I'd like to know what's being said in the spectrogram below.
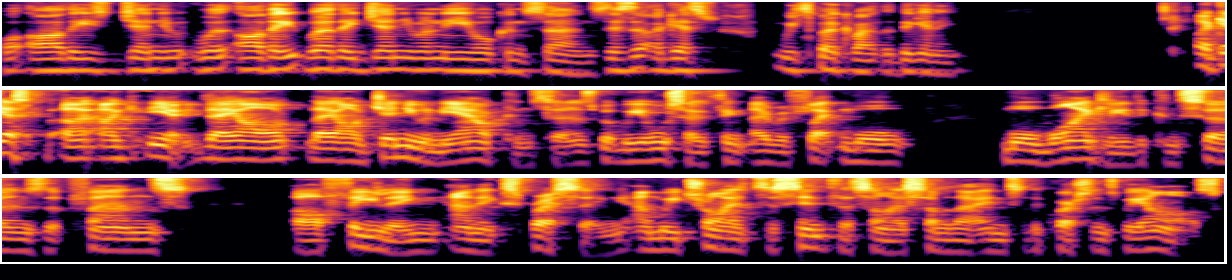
or are these genuine? Are they were they genuinely your concerns? This is, I guess we spoke about at the beginning. I guess I, I, you know, they are they are genuinely our concerns, but we also think they reflect more more widely the concerns that fans are feeling and expressing, and we tried to synthesize some of that into the questions we ask.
